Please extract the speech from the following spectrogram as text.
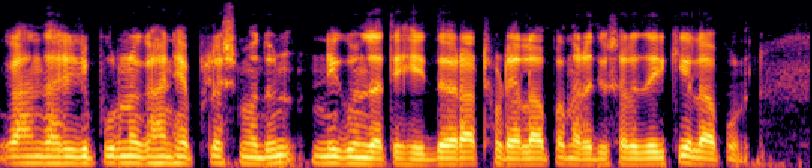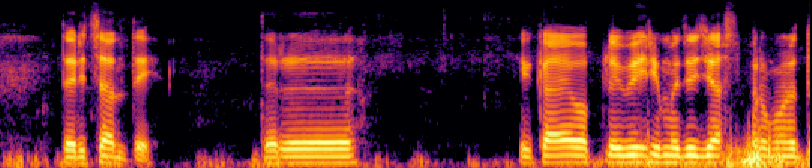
घाण झालेली पूर्ण घाण ह्या फ्लशमधून निघून जाते. हे दर आठवड्याला पंधरा दिवसाला जरी केलं आपण तरी चालते. तर हे काय आपल्या विहिरीमध्ये जास्त प्रमाणात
